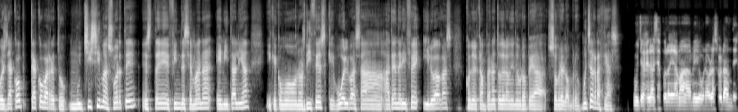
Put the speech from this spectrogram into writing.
Pues Jacob Caco Barreto, muchísima suerte este fin de semana en Italia y que como nos dices, que vuelvas a, Tenerife y lo hagas con el Campeonato de la Unión Europea sobre el hombro. Muchas gracias. Muchas gracias por la llamada, amigo. Un abrazo grande.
